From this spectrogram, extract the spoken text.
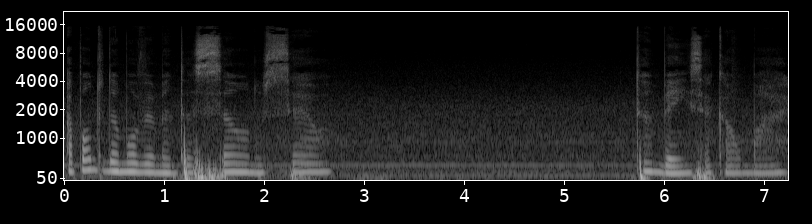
A ponto da movimentação no céu também se acalmar.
